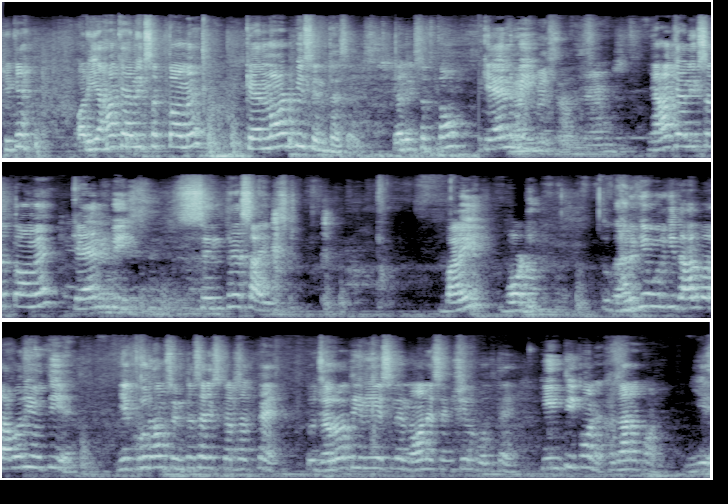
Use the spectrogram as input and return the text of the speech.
ठीक है? और यहाँ क्या लिख सकता हूँ मैं? कैन नॉट बी सिंथेसाइज क्या लिख सकता हूँ? कैन बी यहाँ क्या लिख सकता हूँ मैं? Can be synthesise by body तो घर की मुर्गी दाल बराबर ही होती है। ये खुद हम सिंथेसाइज कर सकते हैं। तो ज़रूरत ही नहीं है इसलिए नॉन एसेंशियल बोलते हैं। कीमती कौन है? खजाना कौन है? ये।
